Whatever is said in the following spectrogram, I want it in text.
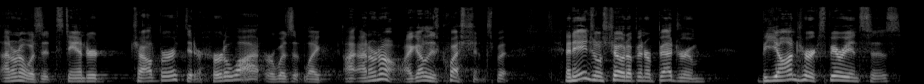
I don't know, was it standard childbirth? Did it hurt a lot? Or was it like, I, I don't know. I got all these questions. But an angel showed up in her bedroom beyond her experiences.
